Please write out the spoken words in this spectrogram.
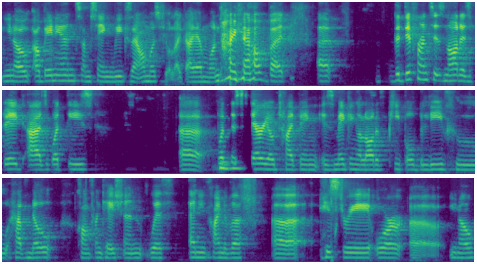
you know albanians i'm saying we because i almost feel like i am one right now but uh, the difference is not as big as what these uh, what mm-hmm. the stereotyping is making a lot of people believe who have no confrontation with any kind of a uh, history or uh, you know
